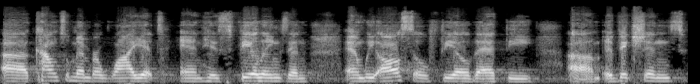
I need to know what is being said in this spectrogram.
uh, Councilmember Wyatt and his feelings, and, and we also feel that the um, evictions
